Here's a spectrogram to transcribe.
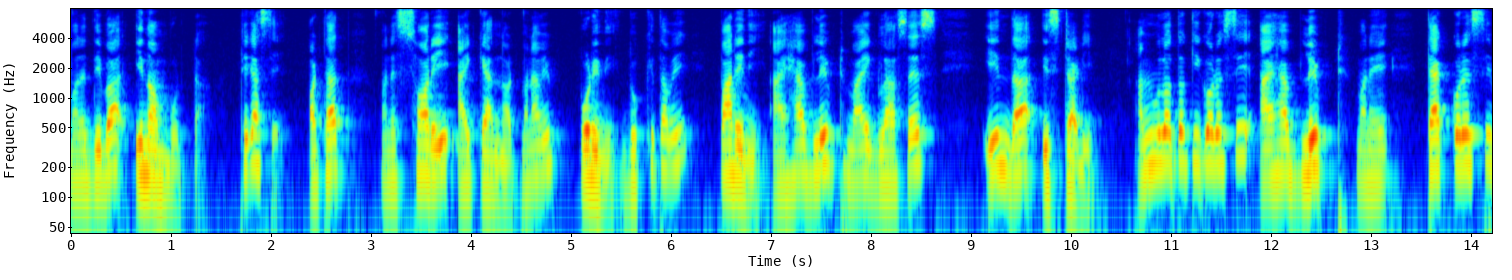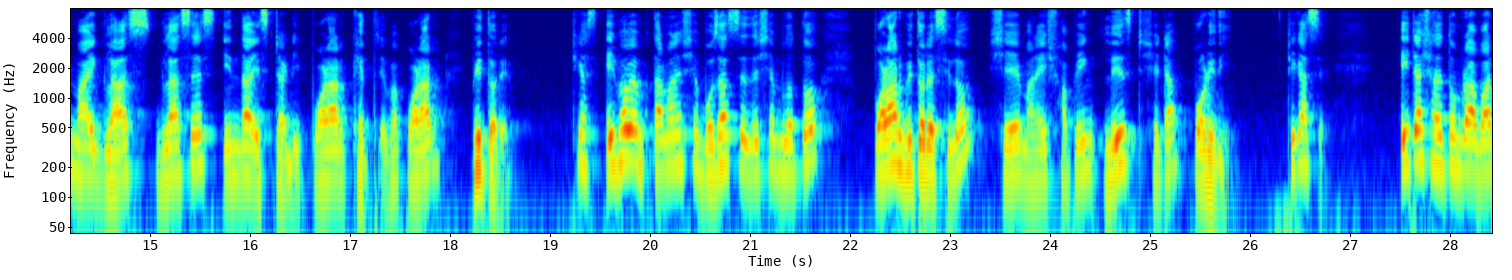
মানে দিবা ই নম্বরটা, ঠিক আছে? অর্থাৎ মানে সরি আই ক্যান নট মানে আমি পড়িনি, দুঃখিত আমি পারিনি। I have lived my glasses in the study আমি মূলত কি করেছি? আই হ্যাভ লিভড মানে ত্যাগ করেছি my glass glasses in the study পড়ার ক্ষেত্রে বা পড়ার ভিতরে। ঠিক আছে? এইভাবে তার মানে সে বোঝাচ্ছে যে সে মূলত পড়ার ভিতরে ছিল, সে মানে শপিং লিস্ট সেটা পড়েনি। ঠিক আছে? এইটার সাথে তোমরা আবার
